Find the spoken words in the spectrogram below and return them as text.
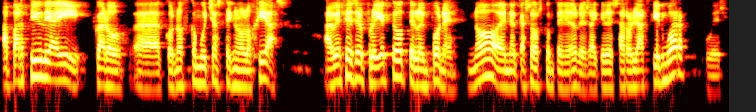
A partir de ahí, claro, eh, conozco muchas tecnologías. A veces el proyecto te lo impone, ¿no? En el caso de los contenedores hay que desarrollar firmware, pues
